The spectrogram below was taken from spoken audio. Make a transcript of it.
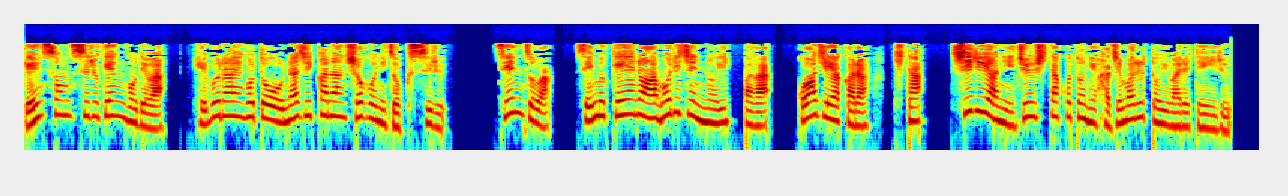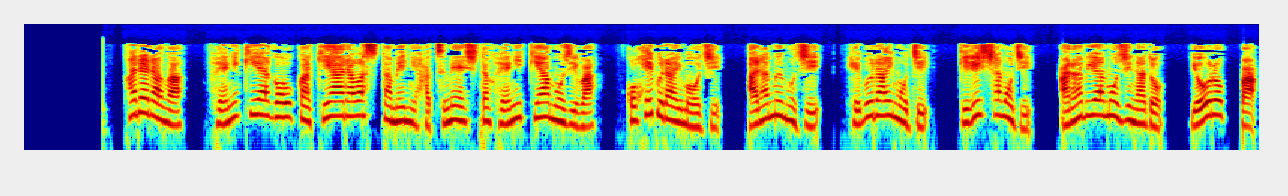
現存する言語では、ヘブライ語と同じカナン諸語に属する。先祖は、セム系のアモリ人の一派が、コアジアから北、シリアに移住したことに始まると言われている。彼らが、フェニキア語を書き表すために発明したフェニキア文字は、コヘブライ文字、アラム文字、ヘブライ文字、ギリシャ文字、アラビア文字など、ヨーロッパ、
